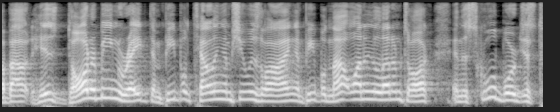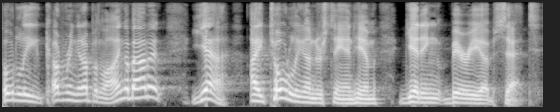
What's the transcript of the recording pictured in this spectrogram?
about his daughter being raped and people telling him she was lying and people not wanting to let him talk and the school board just totally covering it up and lying about it? Yeah, I totally understand him getting very upset.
